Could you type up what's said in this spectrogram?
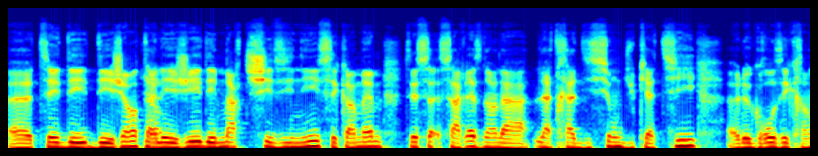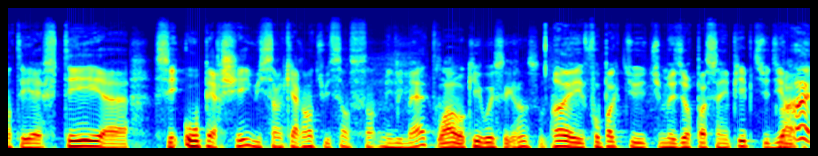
euh, tu sais, des, des jantes Yeah. allégées, des Marchesini. C'est quand même, tu sais, ça, ça reste dans la, la tradition Ducati. Euh, le gros écran TFT, euh, c'est haut perché, 840-860 mm. Wow, ok, oui, c'est grand ça. Ouais, il faut pas que tu, tu mesures pas 5 pieds puis tu dis Ouais. Ah,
